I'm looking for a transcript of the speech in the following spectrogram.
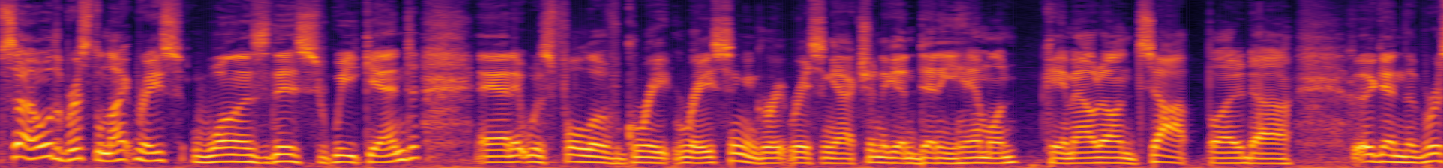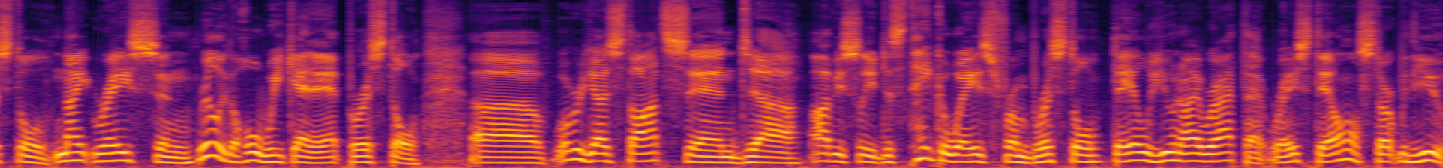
So, the Bristol Night Race was this weekend, and it was full of great racing and great racing action. Again, Denny Hamlin came out on top, but uh, again, the Bristol Night Race and really the whole weekend at Bristol. Uh, what were you guys' thoughts? And uh, obviously, just takeaways from Bristol. Dale, you and I were at that race. Dale, I'll start with you.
